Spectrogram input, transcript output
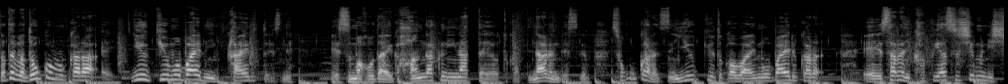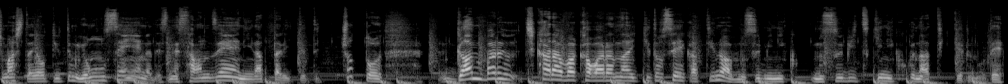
例えばドコモから UQ モバイルに変えるとですね、スマホ代が半額になったよとかってなるんですけどそこからですね UQ とか Y モバイルから、えー、さらに格安 SIM にしましたよって言っても4000円がですね3000円になったりって言ってちょっと頑張る力は変わらないけど成果っていうのは結びにく結びつきにくくなってきてるので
